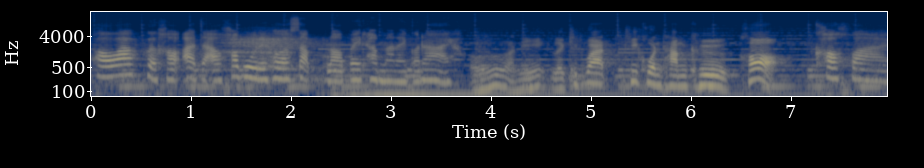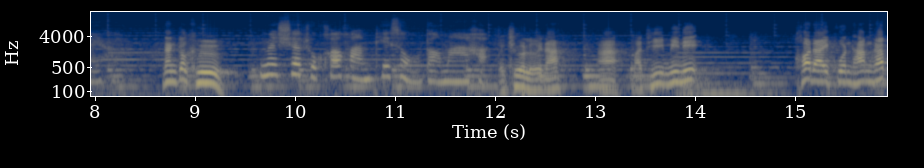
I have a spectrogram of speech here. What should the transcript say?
เพราะว่าเผื่อเขาอาจจะเอาข้อมูลในโทรศัพท์ เราไปทำอะไรก็ได้ค่ะเออ อันนี้เลยคิดว่าที่ควรทำคือข้อ คอควายค่ะ นั่นก็คือ ไม่เชื่อทุกข้อความที่ส่งต่อมาค่ะ ไม่เชื่อเลยนะอะมาที่มินิข้อใดควรทำครับ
